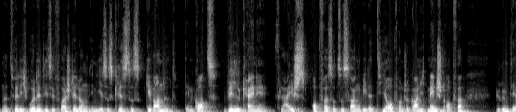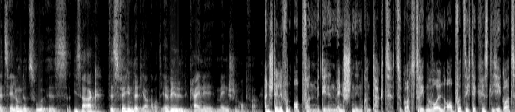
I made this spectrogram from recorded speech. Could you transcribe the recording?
natürlich wurde diese Vorstellung in Jesus Christus gewandelt. Denn Gott will keine Fleischopfer sozusagen, weder Tieropfer und schon gar nicht Menschenopfer, berühmte Erzählung dazu ist Isaak. Das verhindert ja Gott. Er will keine Menschenopfer. Anstelle von Opfern, mit denen Menschen in Kontakt zu Gott treten wollen, opfert sich der christliche Gott,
